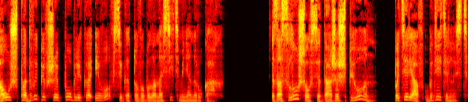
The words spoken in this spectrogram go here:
А уж подвыпившая публика и вовсе готова была носить меня на руках. Заслушался даже шпион, потеряв бдительность.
